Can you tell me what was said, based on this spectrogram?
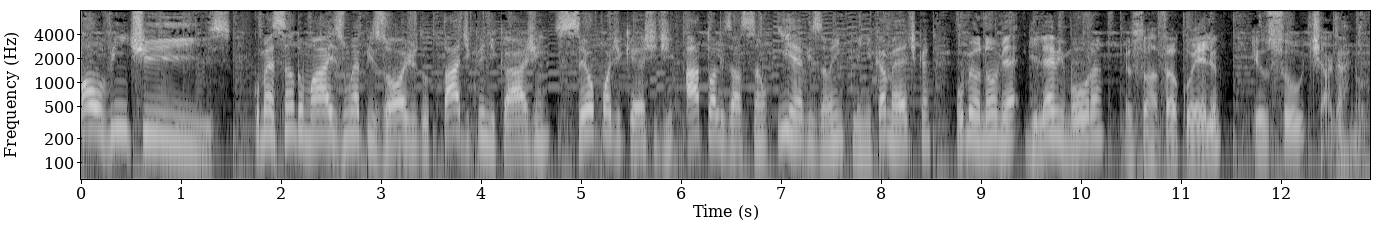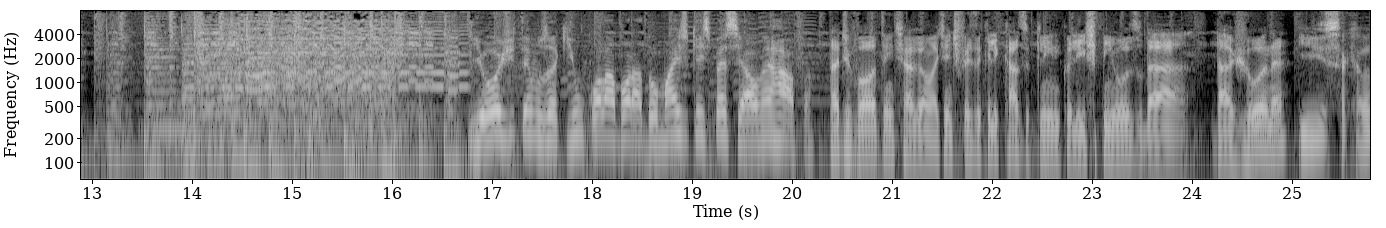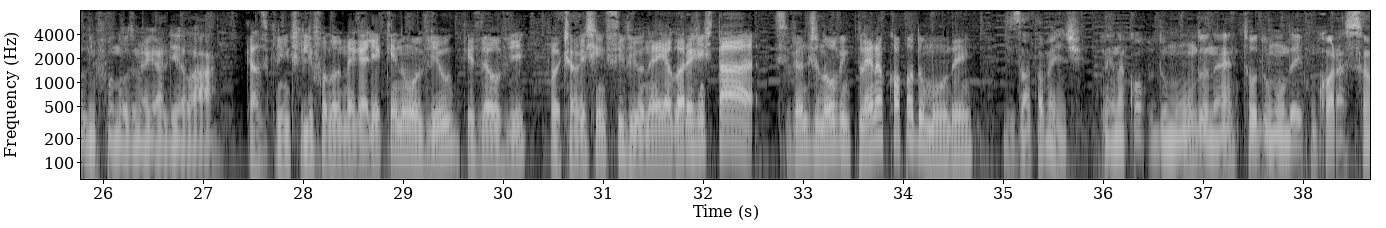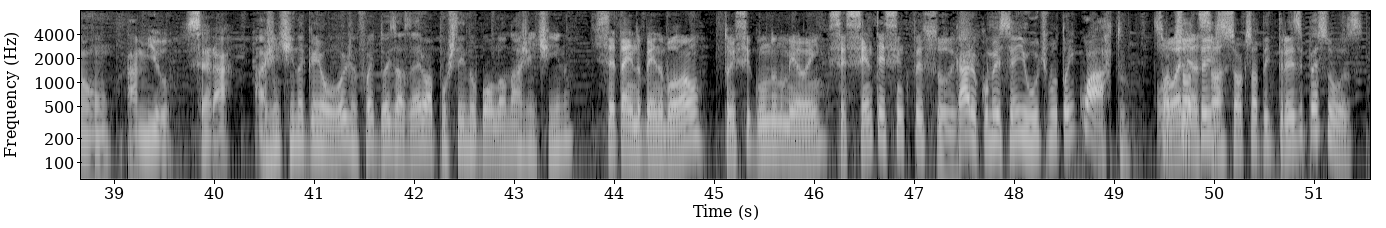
Olá, ouvintes! Começando mais um episódio do Tá de Clinicagem, seu podcast de atualização e revisão em clínica médica. O meu nome é Guilherme Moura. Eu sou Rafael Coelho. Eu sou o Thiago Arnaud. E hoje temos aqui um colaborador mais do que especial, né, Rafa? Tá de volta, hein, Tiagão? A gente fez aquele caso clínico ali espinhoso da, da Jo, né? Isso, aquela linfonodomegalia lá. Caso clínico de linfonodomegalia, quem não ouviu, quiser ouvir, foi a última vez que a gente se viu, né? E agora a gente tá se vendo de novo em plena Copa do Mundo, hein? Exatamente. Plena Copa do Mundo, né? Todo mundo aí com coração a mil. Será? A Argentina ganhou hoje, não foi? 2 a 0 Eu apostei no bolão na Argentina. Você tá indo bem no bolão? Tô em segundo no meu, hein? 65 pessoas. Cara, eu comecei em último, eu tô em quarto. Só, que só, tem, só. só que só tem 13 pessoas.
